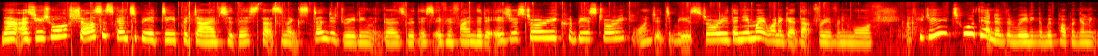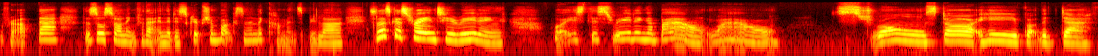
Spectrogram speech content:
Now, as usual, Shells is going to be a deeper dive to this. That's an extended reading that goes with this. If you find that it is your story, could be a story, want it to be a story, then you might want to get that for even more. If you do, toward the end of the reading, I'll be popping a link for it up there. There's also a link for that in the description box and in the comments below. So let's get straight into your reading. What is this reading about? Wow. Strong start here. You've got the death.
